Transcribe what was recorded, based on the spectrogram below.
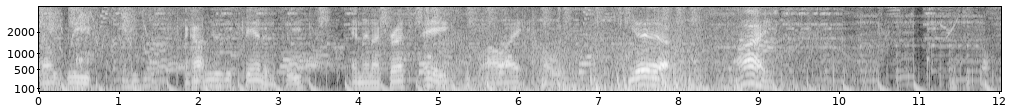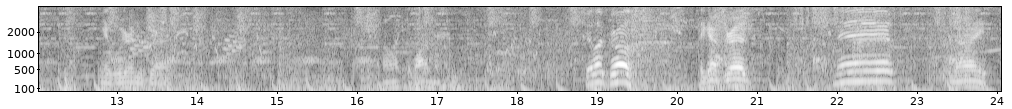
That was leap. What did you do? I got into this cannon, see? And then I pressed A while I. Yeah! Nice. That's too slow. Yeah, we're in the grass. I don't like the water monkeys. They look gross. They got dreads. Man. Nice.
